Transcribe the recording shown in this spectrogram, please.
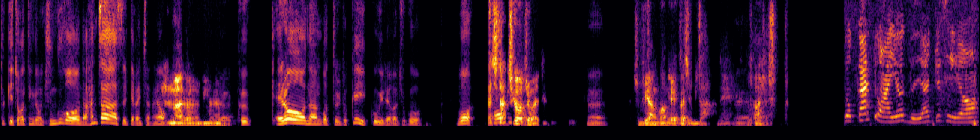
특히 저 같은 경우는 중국어나 한자 쓸 때가 있잖아요. 음, 맞아요. 음. 그, 그 에러 난 것들도 꽤 있고 이래가지고, 뭐, 다시 다 치워줘야 돼. 예, 준비한 건 여기까지입니다. 네, 네. 고생하셨습니다. 구독과 좋아요 눌러주세요.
